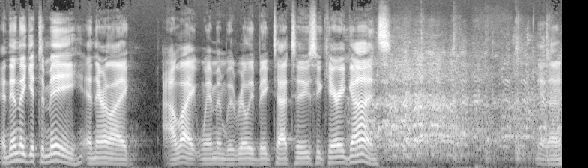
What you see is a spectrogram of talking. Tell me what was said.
And then they get to me and they're like, I like women with really big tattoos who carry guns you know.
